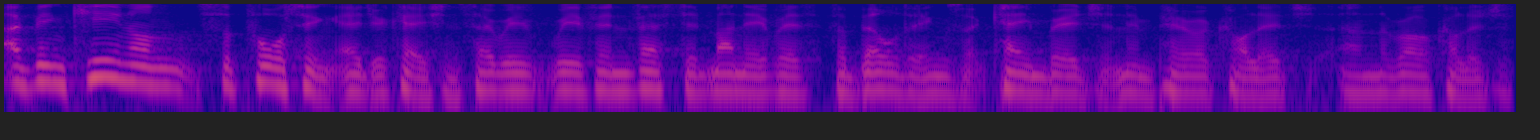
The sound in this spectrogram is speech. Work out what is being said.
I've been keen on supporting education, so we've, we've invested money with, for buildings at Cambridge and Imperial College and the Royal College of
